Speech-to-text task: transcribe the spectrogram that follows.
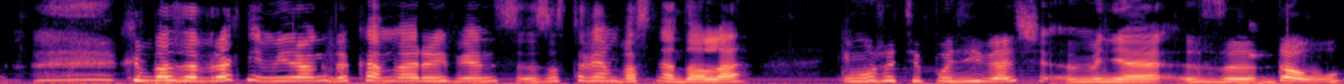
chyba zabraknie mi rąk do kamery, więc zostawiam Was na dole i możecie podziwiać mnie z dołu.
